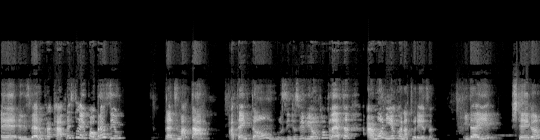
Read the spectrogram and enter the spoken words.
é, eles vieram para cá para extrair o pau-brasil para desmatar. Até então, os índios viviam em completa harmonia com a natureza. E daí chegam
